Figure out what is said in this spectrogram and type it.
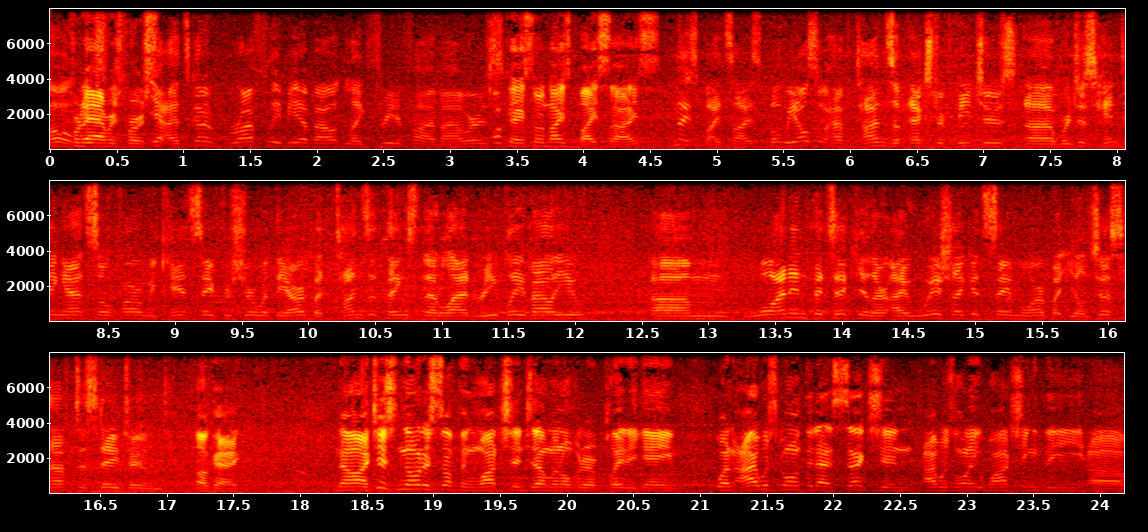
Oh, For the average person. yeah, it's going to roughly be about like three to five hours. Okay, so nice bite size. Nice bite size, but we also have tons of extra features. Uh, we're just hinting at so far. We can't say for sure what they are, but tons of things that'll add replay value. Um, one in particular, I wish I could say more, but you'll just have to stay tuned. Okay. Now I just noticed something watching the gentleman over there play the game. When I was going through that section, I was only watching the uh,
